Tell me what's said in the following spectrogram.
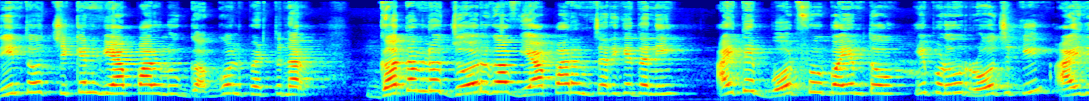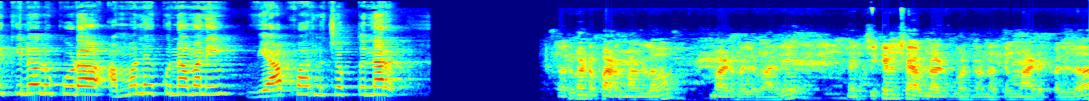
దీంతో చికెన్ వ్యాపారులు గగ్గోలు పెడుతున్నారు. గతంలో జోరుగా వ్యాపారం జరిగేదని అయితే బోర్డ్ ఫ్లూ భయంతో ఇప్పుడు రోజుకి ఐదు కిలోలు కూడా అమ్మలేకున్నామని వ్యాపారులు చెప్తున్నారు. మండలం మాడిపల్లి మాది. నేను చికెన్ షాప్ నడుపుకుంటున్నా మాడిపల్లిలో.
